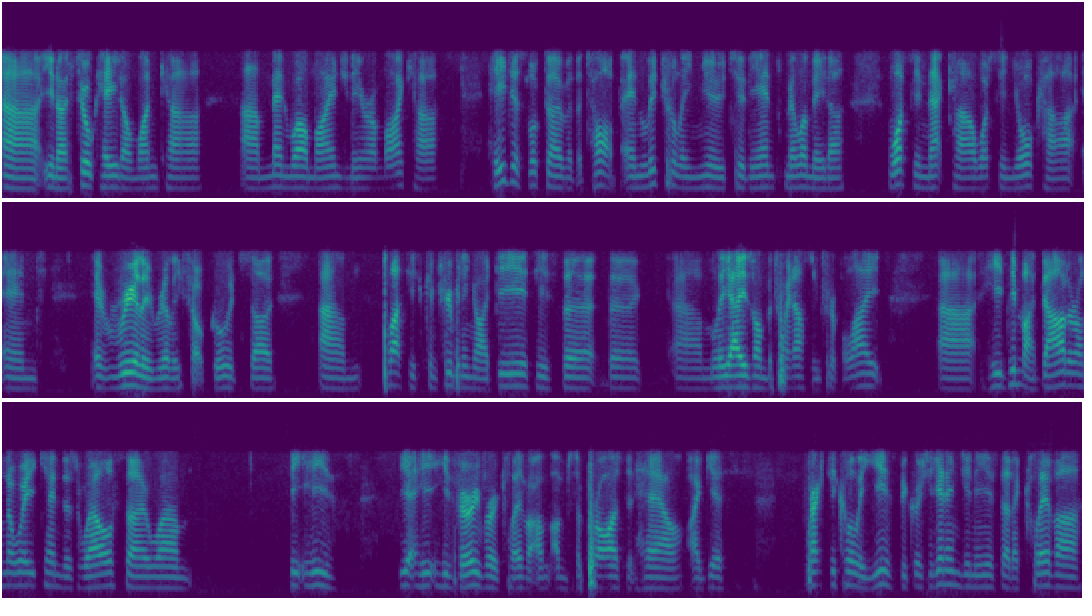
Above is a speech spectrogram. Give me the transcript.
uh, you know, Phil Keed on one car, um, Manuel, my engineer, on my car, he just looked over the top and literally knew to the nth millimeter what's in that car, what's in your car, and it really, really felt good. So, um, plus he's contributing ideas. He's the the um, liaison between us and Triple Eight. Uh, he did my data on the weekend as well. So um, he, he's yeah, he, he's very very clever. I'm, I'm surprised at how I guess practical he is because you get engineers that are clever.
